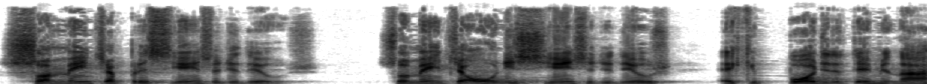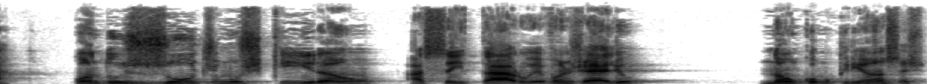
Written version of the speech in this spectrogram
somente a presciência de Deus, somente a onisciência de Deus é que pode determinar quando os últimos que irão aceitar o Evangelho, não como crianças,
